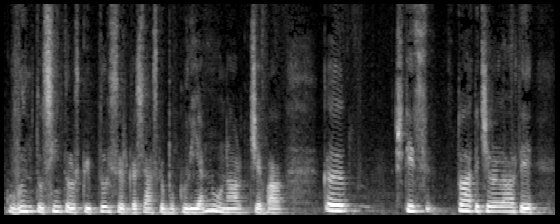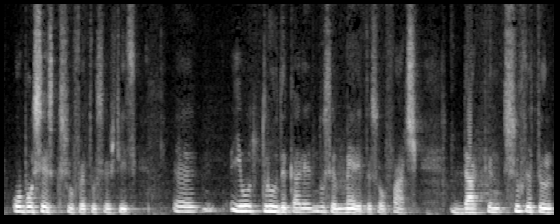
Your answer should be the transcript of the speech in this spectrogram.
cuvântul Sfintelor Scripturi să-și găsească bucuria, nu în altceva, că știți, toate celelalte obosesc sufletul, să știți. E o trudă care nu se merită să o faci, dar când sufletul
